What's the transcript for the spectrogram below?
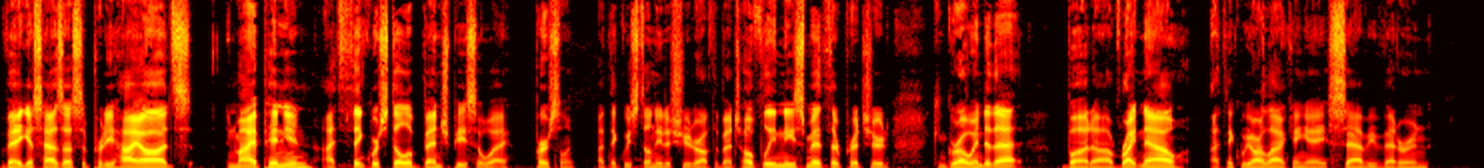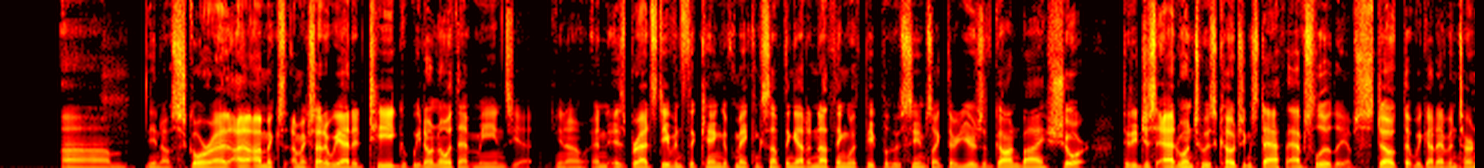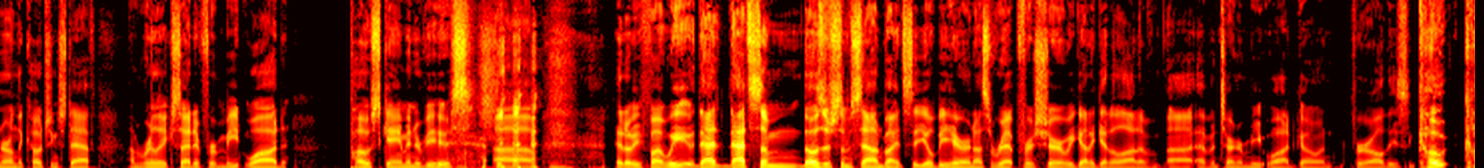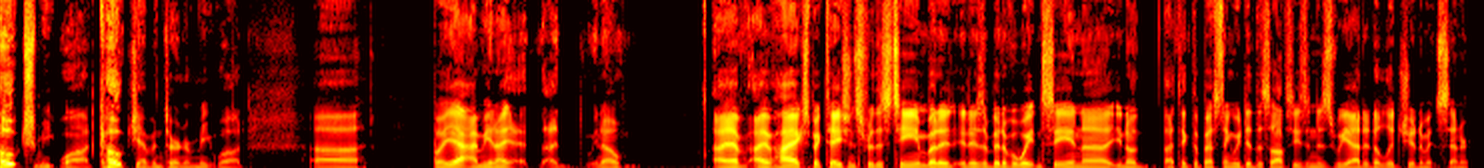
Vegas has us at pretty high odds. In my opinion, I think we're still a bench piece away. Personally, I think we still need a shooter off the bench. Hopefully, Nesmith or Pritchard can grow into that. But uh, right now, I think we are lacking a savvy veteran, um, you know, scorer. I, I, I'm ex- I'm excited we added Teague. We don't know what that means yet, you know. And is Brad Stevens the king of making something out of nothing with people who seems like their years have gone by? Sure. Did he just add one to his coaching staff? Absolutely. I'm stoked that we got Evan Turner on the coaching staff. I'm really excited for Meatwad post game interviews. um, It'll be fun. We that that's some those are some sound bites that you'll be hearing us rip for sure. We got to get a lot of uh, Evan Turner meatwad going for all these coach coach meatwad, coach Evan Turner meatwad. Uh, but yeah, I mean, I, I you know, I have I have high expectations for this team, but it, it is a bit of a wait and see. And uh, you know, I think the best thing we did this offseason is we added a legitimate center,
